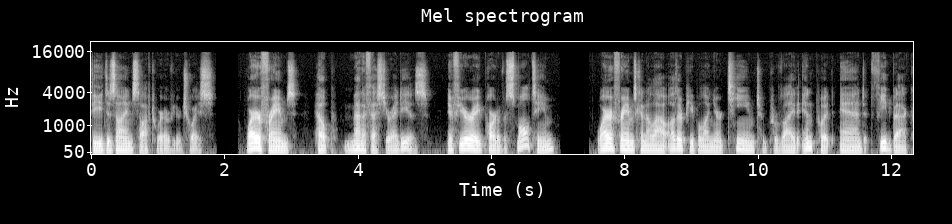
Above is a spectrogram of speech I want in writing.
the design software of your choice. Wireframes help manifest your ideas. If you're a part of a small team, wireframes can allow other people on your team to provide input and feedback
